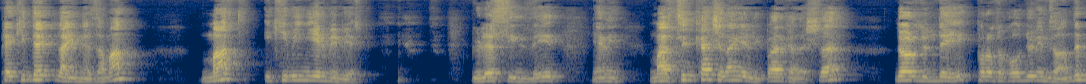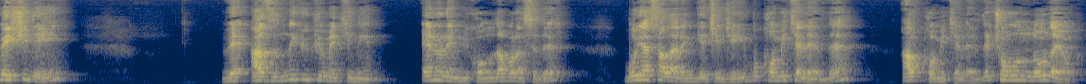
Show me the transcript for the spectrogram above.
Peki deadline ne zaman? Mart 2021. Gülesiniz değil. Yani Mart'ın kaçına geldik bu arkadaşlar? Dördündeyiz. Protokol dün imzalandı. Beşi değil. Ve azınlık hükümetinin en önemli konu da burasıdır. Bu yasaların geçeceği bu komitelerde, alt komitelerde çoğunluğu da yok.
